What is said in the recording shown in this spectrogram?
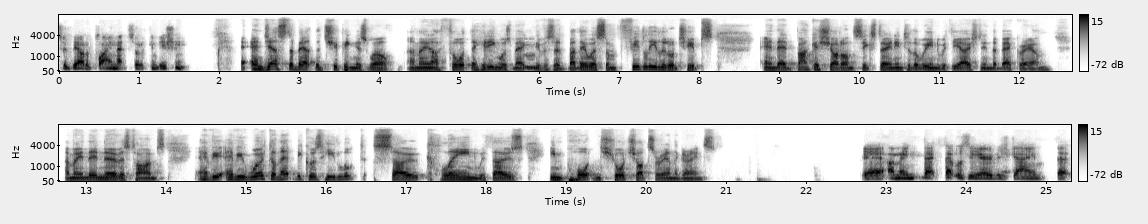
to be able to play in that sort of condition. And just about the chipping as well. I mean, I thought the hitting was mm. magnificent, but there were some fiddly little chips and that bunker shot on 16 into the wind with the ocean in the background. I mean, they're nervous times. Have you have you worked on that because he looked so clean with those important short shots around the greens? Yeah, I mean that that was the area of his game that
